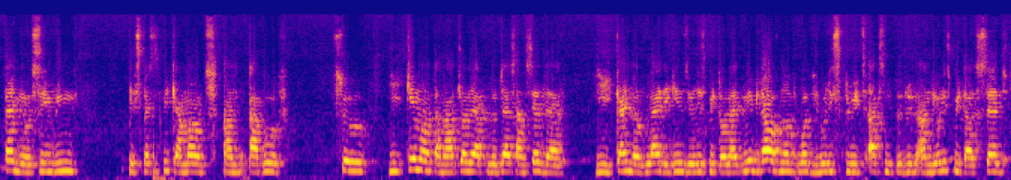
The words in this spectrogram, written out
time he was saying bring a specific amount and above. So he came out and actually apologized and said that he kind of lied against the Holy Spirit or like maybe that was not what the Holy Spirit asked him to do and the Holy Spirit has said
